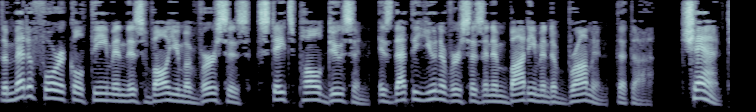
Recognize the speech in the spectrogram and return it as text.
The metaphorical theme in this volume of verses, states Paul Deussen, is that the universe is an embodiment of Brahman, that the chant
